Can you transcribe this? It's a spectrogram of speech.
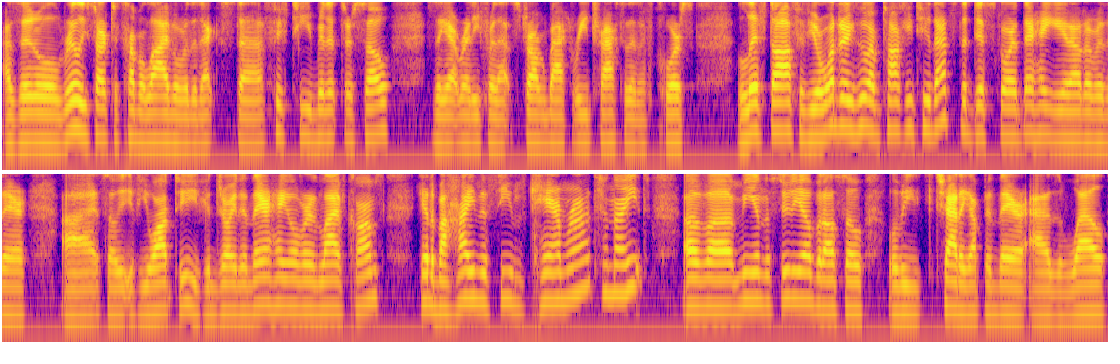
as it'll really start to come alive over the next uh, 15 minutes or so as they get ready for that strong back retract. And then, of course, liftoff. If you're wondering who I'm talking to, that's the Discord. They're hanging out over there. Uh, so if you want to, you can join in there, hang over in live comms, get a behind the scenes camera tonight of uh, me in the studio, but also we'll be chatting up in there as well.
